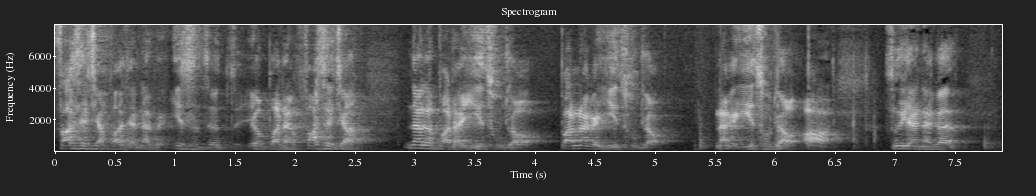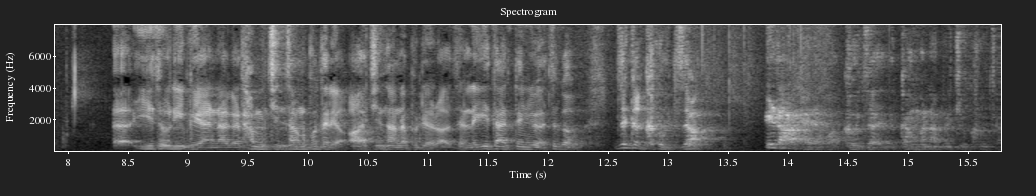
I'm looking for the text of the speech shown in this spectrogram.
发射架放在那边，意思这要把那个发射架那个把它移除掉，把那个移除掉。那个移除掉啊，所以啊，那个呃，宇宙里边那个他们紧张的不得了啊，紧张的不得了。人类一旦登月，这个这个口子啊，一打开的话，口子肛门那边就口子，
